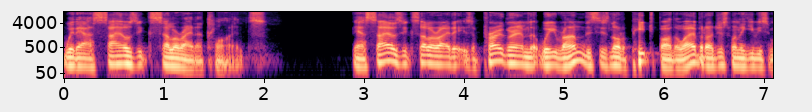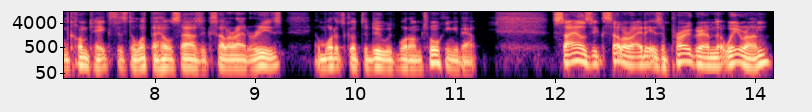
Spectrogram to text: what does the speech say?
with our Sales Accelerator clients. Now, Sales Accelerator is a program that we run. This is not a pitch, by the way, but I just want to give you some context as to what the hell Sales Accelerator is and what it's got to do with what I'm talking about. Sales Accelerator is a program that we run.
